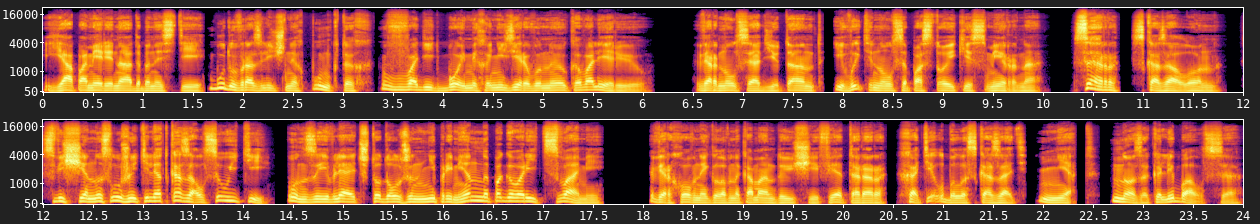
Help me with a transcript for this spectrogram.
Я по мере надобности буду в различных пунктах вводить бой механизированную кавалерию. Вернулся адъютант и вытянулся по стойке смирно. «Сэр», — сказал он, — «священнослужитель отказался уйти. Он заявляет, что должен непременно поговорить с вами». Верховный главнокомандующий Феттерер хотел было сказать «нет», но заколебался.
